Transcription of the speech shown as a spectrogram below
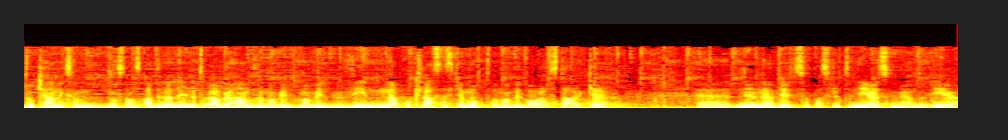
då kan liksom någonstans adrenalinet ta överhanden och man vill, man vill vinna på klassiska mått, va? man vill vara starkare. Eh, nu när jag blivit så pass rutinerad som jag ändå är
